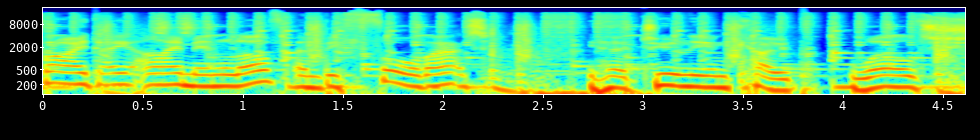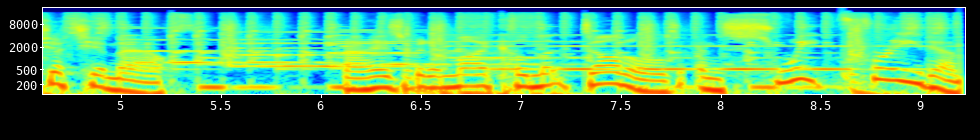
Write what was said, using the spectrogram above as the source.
Friday I'm in Love, and before that, you heard Julian Cope, World Shut Your Mouth. Now here's a bit of Michael McDonald and Sweet Freedom,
